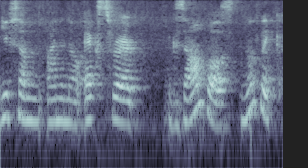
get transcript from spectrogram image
give some I don't know extra examples, not like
